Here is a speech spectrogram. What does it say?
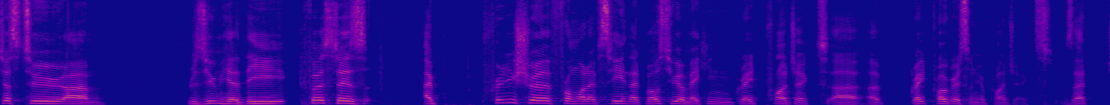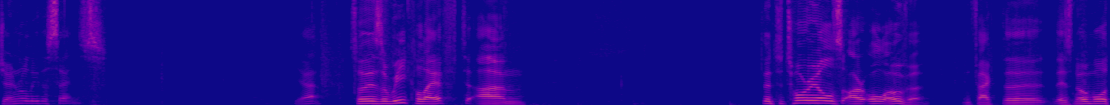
just to um, resume here, the first is I'm pretty sure from what I've seen that most of you are making great project, uh, uh, great progress on your projects. Is that generally the sense? Yeah. So there's a week left. Um, the tutorials are all over. In fact, the, there's no more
